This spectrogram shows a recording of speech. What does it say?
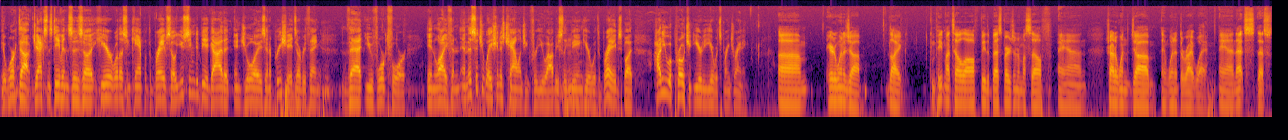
It worked out. Jackson Stephens is uh, here with us in camp with the Braves. So you seem to be a guy that enjoys and appreciates everything that you've worked for in life. And, and this situation is challenging for you, obviously, being here with the Braves. But how do you approach it year to year with spring training? Um, here to win a job, like compete my tail off, be the best version of myself, and try to win the job and win it the right way. And that's that's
